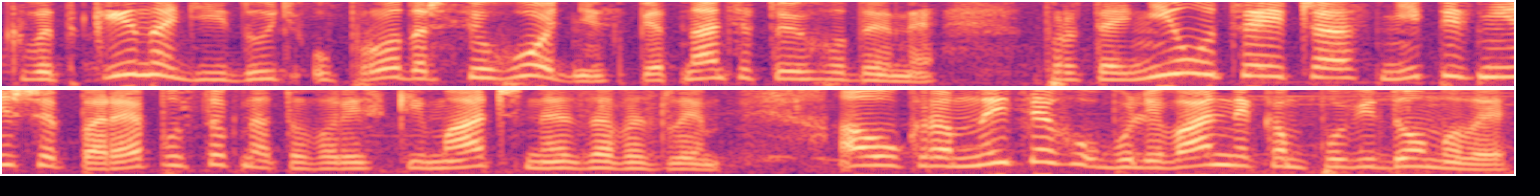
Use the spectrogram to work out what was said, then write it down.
Квитки надійдуть у продаж сьогодні з 15-ї години. Проте ні у цей час, ні пізніше перепусток на товариський матч не завезли. А у крамницях уболівальникам повідомили,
